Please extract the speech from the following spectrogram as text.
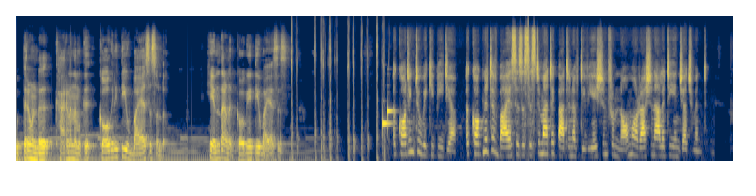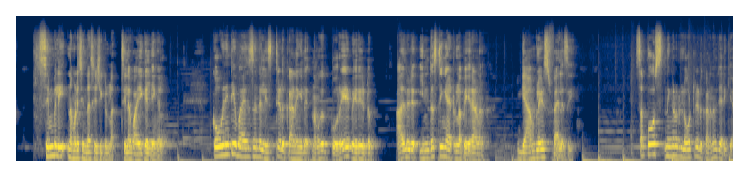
ഉത്തരമുണ്ട് കാരണം നമുക്ക് കോഗ്നേറ്റീവ് ബയാസസ് ഉണ്ട്. എന്താണ് cognitive biases According to Wikipedia, a cognitive bias is a systematic pattern of deviation from norm or rationality in judgment. Simply നമ്മുടെ ചിന്താശേഷിക്കുള്ള ചില വൈകല്യങ്ങൾ. കോഗ്നേറ്റീവ് ബയസസിന്റെ ലിസ്റ്റ് എടുക്കുകയാണെങ്കിൽ നമുക്ക് കുറേ പേര് കിട്ടും. അതിലൊരു ഇൻട്രസ്റ്റിംഗ് ആയിട്ടുള്ള പേരാണ് ഗ്യാംബ്ലേഴ്സ് ഫാലസി സപ്പോസ് നിങ്ങളൊരു ലോട്ടറി എടുക്കുകയാണെന്ന് വിചാരിക്കുക.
